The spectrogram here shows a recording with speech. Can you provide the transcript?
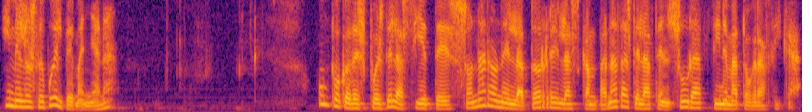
y me los devuelve mañana. Un poco después de las siete sonaron en la torre las campanadas de la censura cinematográfica.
